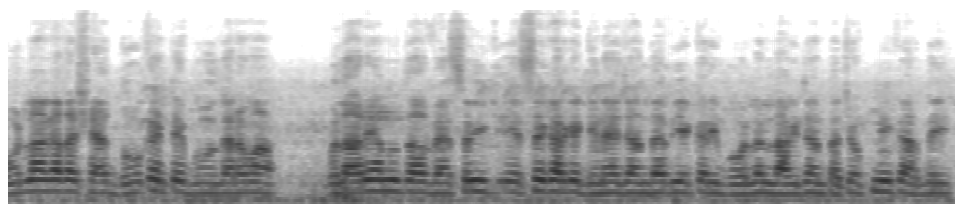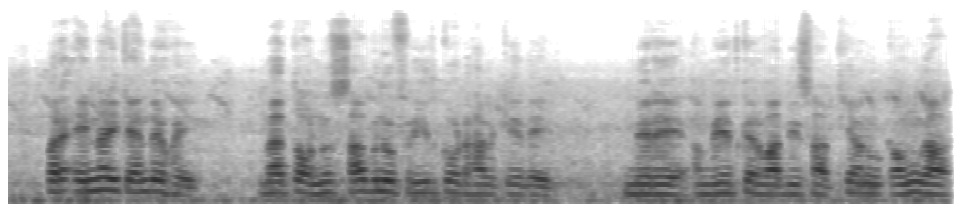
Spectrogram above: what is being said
ਬੋਲਾਂਗਾ ਤਾਂ ਸ਼ਾਇਦ 2 ਘੰਟੇ ਬੋਲਦਾ ਰਵਾਂ। ਬੁਲਾਰਿਆਂ ਨੂੰ ਤਾਂ ਵੈਸੇ ਵੀ ਇਸੇ ਕਰਕੇ ਗਿਣਿਆ ਜਾਂਦਾ ਵੀ ਇੱਕ ਵਾਰੀ ਬੋਲਣ ਲੱਗ ਜਾਣ ਤਾਂ ਚੁੱਪ ਨਹੀਂ ਕਰਦੇ। ਪਰ ਇੰਨਾ ਹੀ ਕਹਿੰਦੇ ਹੋਏ ਮੈਂ ਤੁਹਾਨੂੰ ਸਭ ਨੂੰ ਫਰੀਦਕੋਟ ਹਲਕੇ ਦੇ ਮੇਰੇ ਅੰਬੇਦਕਰਵਾਦੀ ਸਾਥੀਆਂ ਨੂੰ ਕਹੂੰਗਾ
